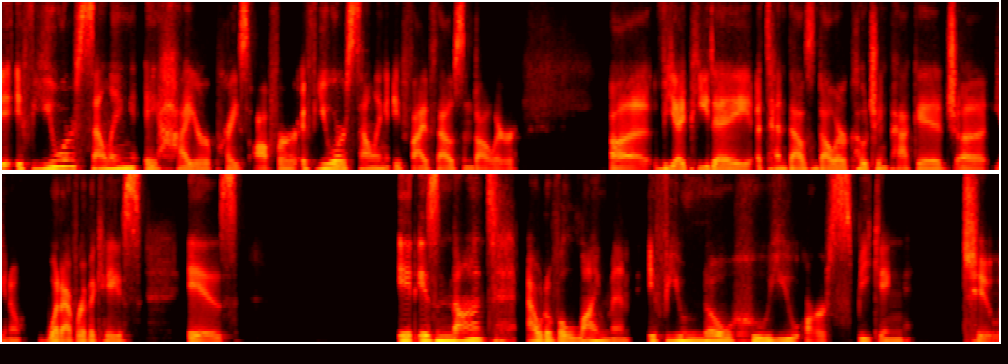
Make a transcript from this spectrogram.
if you are selling a higher price offer, if you are selling a $5,000 uh, VIP day, a $10,000 coaching package, uh, you know, whatever the case is, it is not out of alignment if you know who you are speaking to.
